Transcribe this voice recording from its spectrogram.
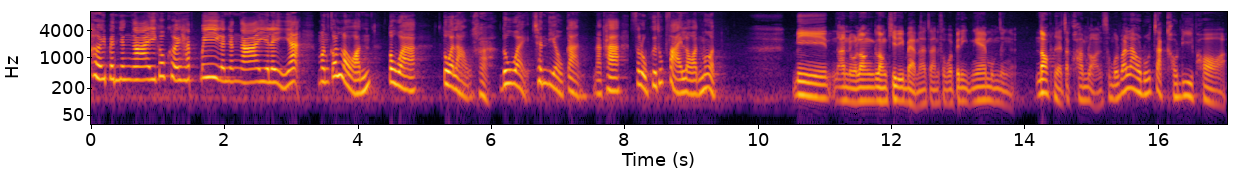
เคยเป็นยังไงเขาเคย happy กันยังไงอะไรอย่างเงี้ยมันก็หลอนตัวตัวเราค่ะด้วยเช่นเดียวกันนะคะ สรุปคือทุกฝ่ายหลอนหมด มีอะหนูลองลองคิดอีกแบบนะอาจารย์สมมติเป็นอีกแง่มุมหนึ่งอะ นอกเหนือจากความหลอน สมมุติว่าเรารู้จักเขาดีพออะ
